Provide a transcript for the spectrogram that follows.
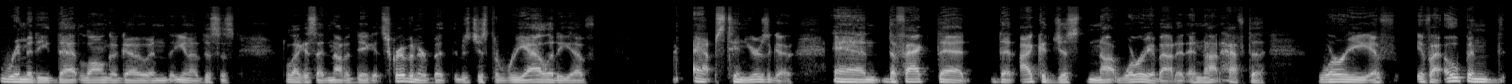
remedied that long ago. And, you know, this is, like I said, not a dig at Scrivener, but it was just the reality of apps 10 years ago. And the fact that, that I could just not worry about it and not have to worry if if I opened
